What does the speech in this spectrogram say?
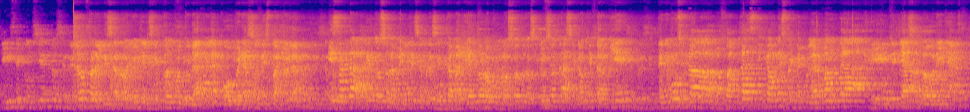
que este concierto se realiza para el desarrollo en el sector cultural y la cooperación española. Esta tarde no solamente se presenta María Toro con nosotros y nosotras, sino que también tenemos una fantástica, una espectacular banda eh, de jazz salvadoreña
